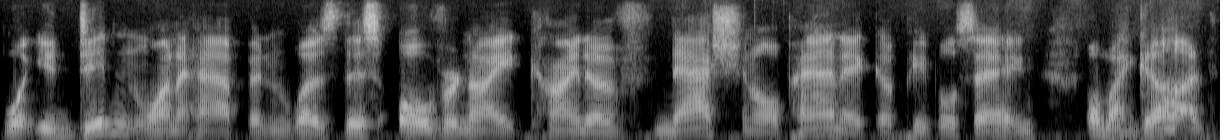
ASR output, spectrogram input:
what you didn't want to happen was this overnight kind of national panic of people saying, "Oh my God,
